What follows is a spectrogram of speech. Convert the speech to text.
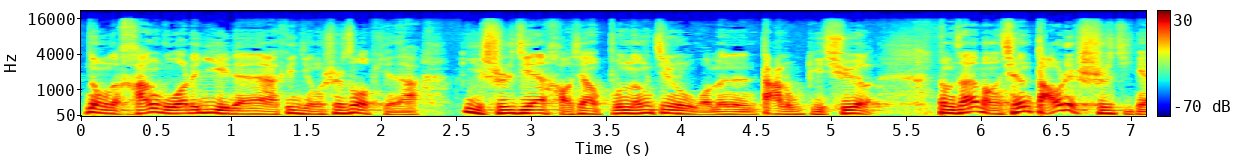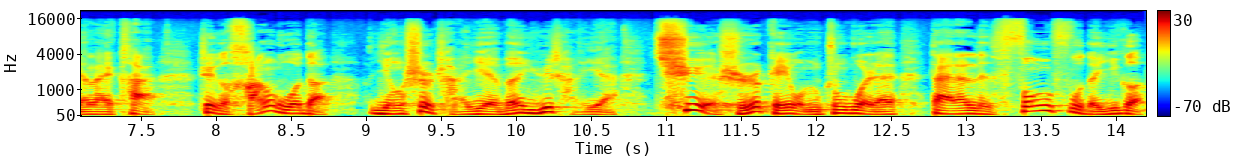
弄得韩国的艺人啊跟影视作品啊，一时间好像不能进入我们大陆地区了。那么咱往前倒这十几年来看，这个韩国的影视产业、文娱产业确实给我们中国人带来了丰富的一个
